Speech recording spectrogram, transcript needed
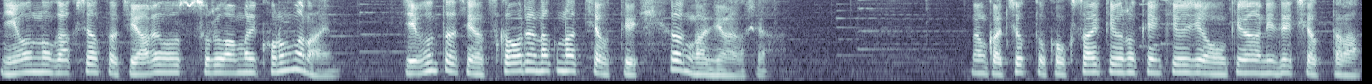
日本の学者たちあれをそれをあんまり好まない。自分たちが使われなくなっちゃうっていう危機感があるんじゃないかしらなんかちょっと国際級の研究所が沖縄にできちゃったら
